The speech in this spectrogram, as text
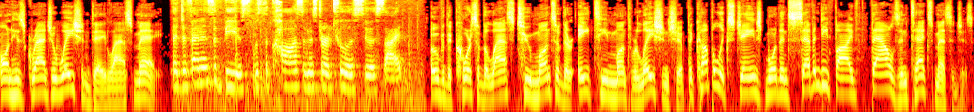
on his graduation day last May. The defendant's abuse was the cause of Mr. Urtula's suicide. Over the course of the last two months of their 18 month relationship, the couple exchanged more than 75,000 text messages.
